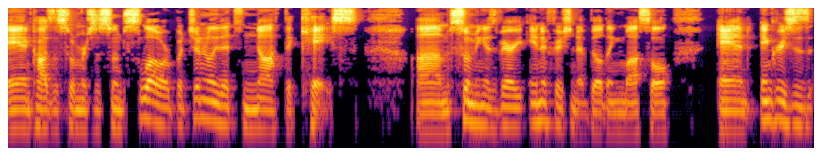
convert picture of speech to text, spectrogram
and cause the swimmers to swim slower, but generally that's not the case. Um, swimming is very inefficient at building muscle, and increases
